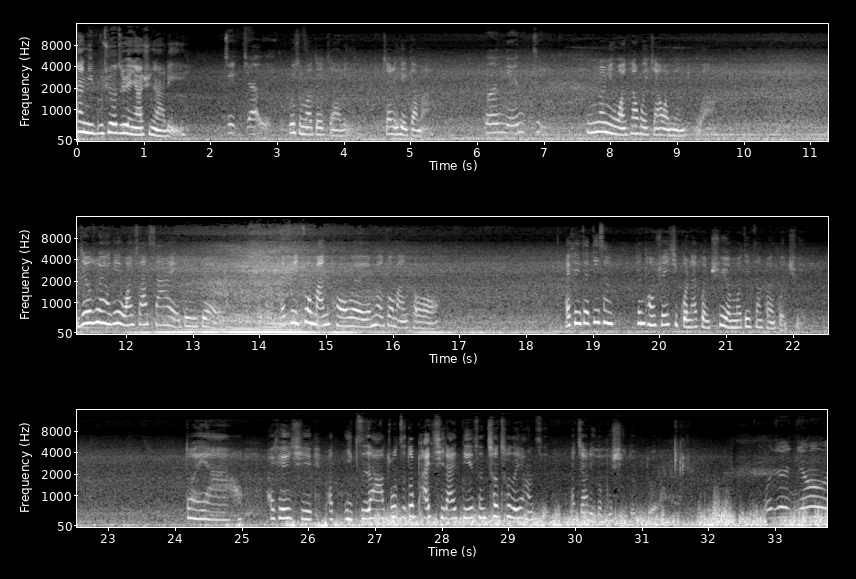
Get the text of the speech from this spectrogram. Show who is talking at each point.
Speaker 1: 那你不去幼稚园，你要去哪里？
Speaker 2: 在家里
Speaker 1: 为什么要在家里？家里可以干嘛？
Speaker 2: 玩粘土，
Speaker 1: 那你晚上回家玩粘土啊？你这幼稚园还可以玩沙沙哎，对不对？还可以做馒头哎，有没有做馒头？还可以在地上跟同学一起滚来滚去，有没有地上滚来滚去？对呀、好还可以一起把椅子啊、桌子都排起来，叠成车车的样子。那家里都不行，对不对？
Speaker 2: 我在家里，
